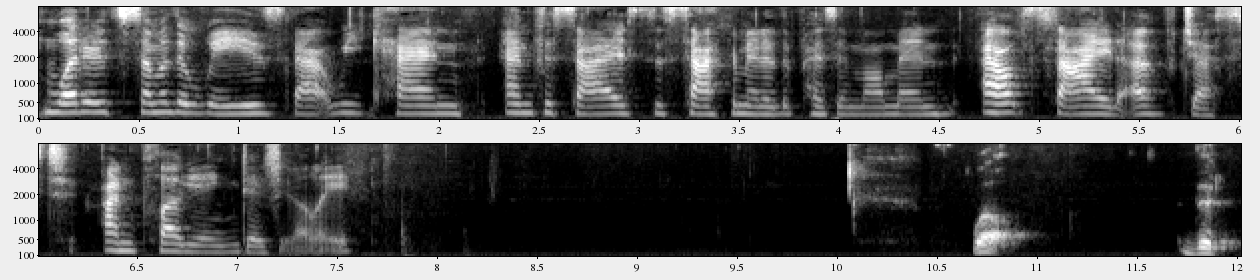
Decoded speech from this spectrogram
what are some of the ways that we can emphasize the sacrament of the present moment outside of just unplugging digitally? Well, the,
